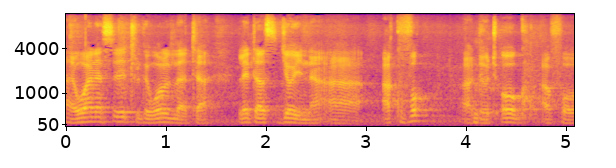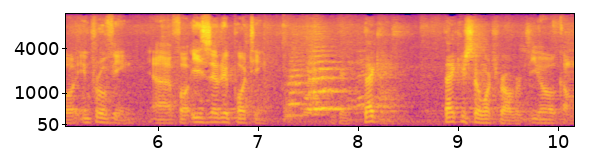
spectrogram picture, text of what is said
I want to say to the world that uh, let us join uh, akvo.org uh, for improving, uh, for easy reporting. Okay. Thank you. Thank you so much, Robert. You're welcome.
